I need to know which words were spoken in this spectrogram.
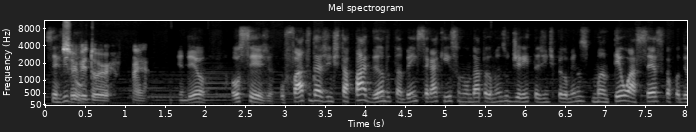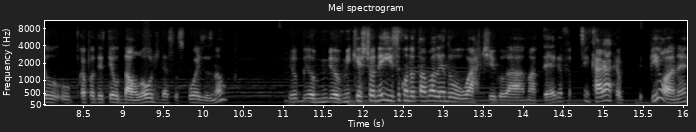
servidor. Servidor, é. Entendeu? Ou seja, o fato da gente estar tá pagando também, será que isso não dá pelo menos o direito da gente pelo menos manter o acesso para poder, para poder ter o download dessas coisas, não? Eu, eu, eu me questionei isso quando eu estava lendo o artigo lá, a matéria. Falei assim, caraca, pior, né?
